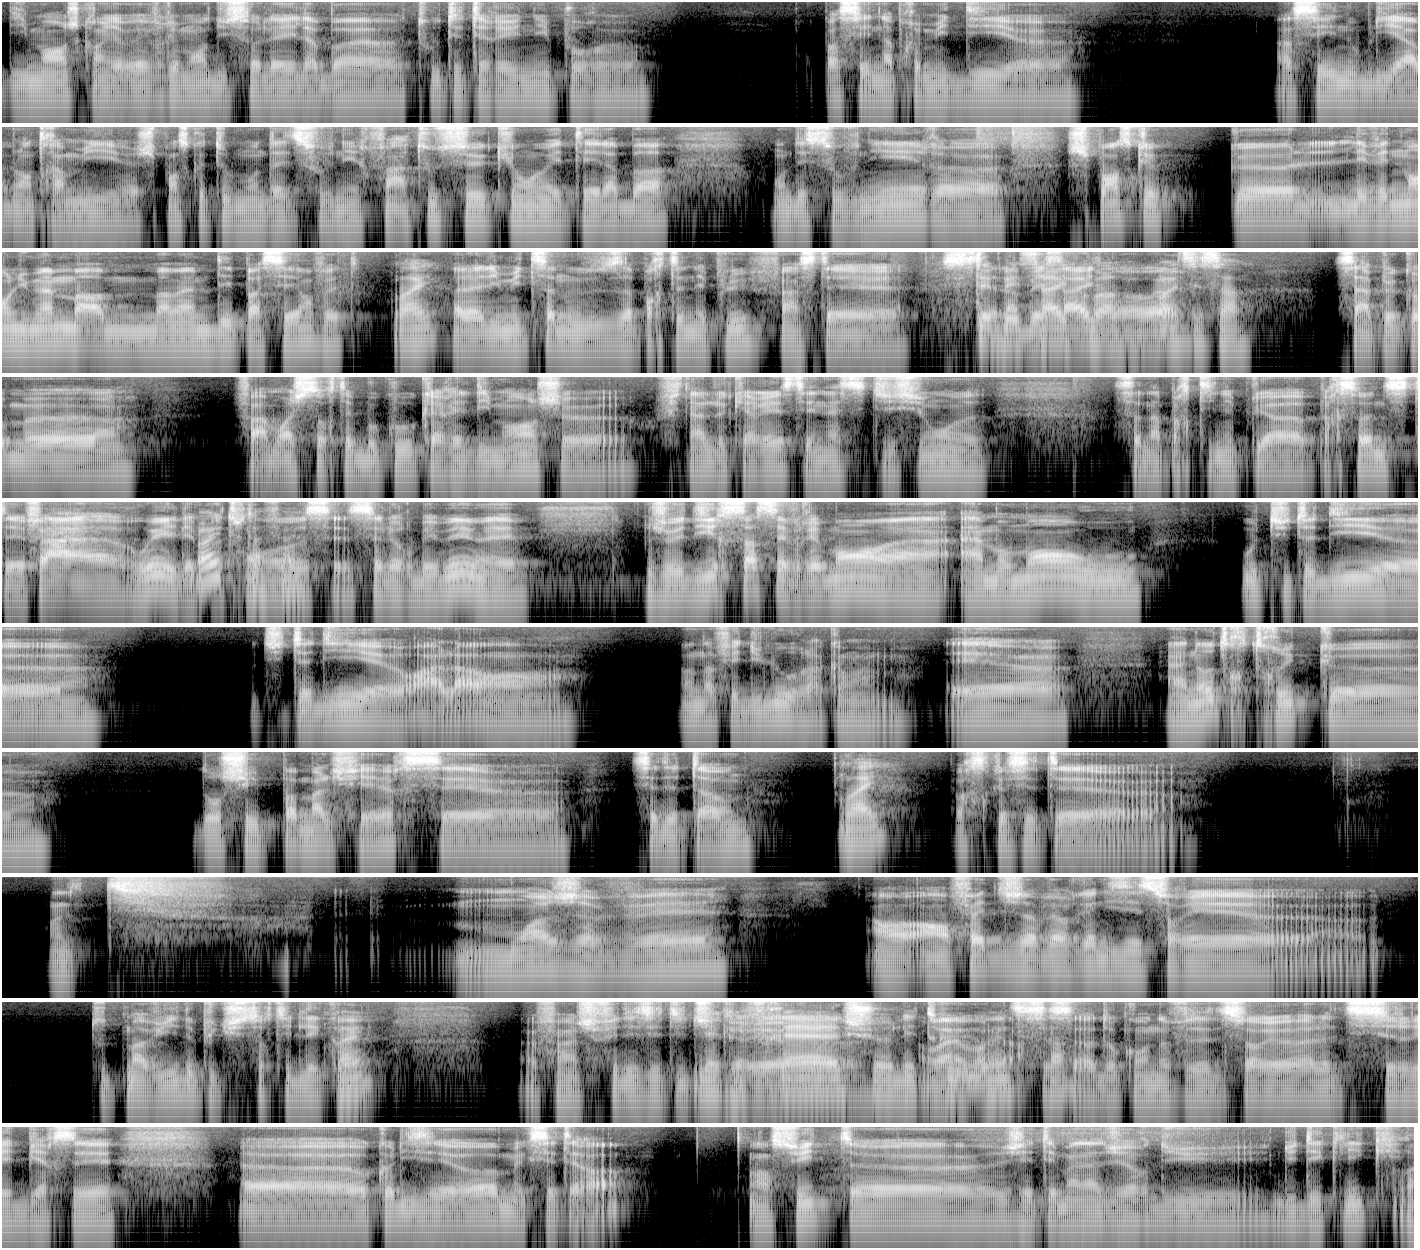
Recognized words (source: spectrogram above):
dimanche, quand il y avait vraiment du soleil là-bas, tout était réuni pour, pour passer une après-midi assez inoubliable entre amis. Je pense que tout le monde a des souvenirs. Enfin, tous ceux qui ont été là-bas ont des souvenirs. Euh, Je pense que, que l'événement lui-même m'a même dépassé en fait. Ouais. À la limite, ça nous appartenait plus. Enfin, c'était. C'était la Bayside, quoi. Ouais, ouais. c'est ça. C'est un peu comme. euh, Enfin, moi, je sortais beaucoup au carré le dimanche. euh, au final, le carré, c'était une institution. euh, ça n'appartenait plus à personne. C'était. Enfin, oui, les Ouais, patrons, c'est leur bébé, mais je veux dire, ça, c'est vraiment un, un moment où, où tu te dis. euh, tu te dis, euh, Ouah, là, on, on a fait du lourd, là, quand même. Et euh, un autre truc euh, dont je suis pas mal fier, c'est euh, The Town Ouais. parce que c'était. euh, Moi, j'avais. En, en fait, j'avais organisé des soirées euh, toute ma vie depuis que je suis sorti de l'école. Ouais. Enfin, je fais des études Les supérieures. refresh, les trucs, voilà, ouais, c'est c'est ça. ça. Donc, on faisait des soirées à la distillerie de Biercé, euh, au Coliseum, etc. Ensuite, euh, été manager du, du Déclic.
